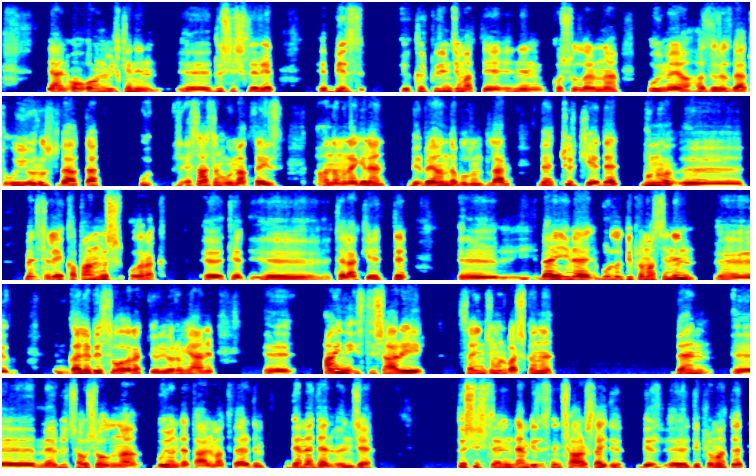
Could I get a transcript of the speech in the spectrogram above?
yani o on ülkenin e, dışişleri e, biz 41. maddenin koşullarına uymaya hazırız veyahut da uyuyoruz veyahut da esasen uymaktayız anlamına gelen bir beyanda bulundular ve Türkiye'de bunu e, meseleyi kapanmış olarak e, te, e, telakki etti. E, ben yine burada diplomasinin e, galebesi olarak görüyorum. Yani e, aynı istişareyi Sayın Cumhurbaşkanı ben e, Mevlüt Çavuşoğlu'na bu yönde talimat verdim demeden önce dış işlerinden birisini çağırsaydı bir e, diplomatı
